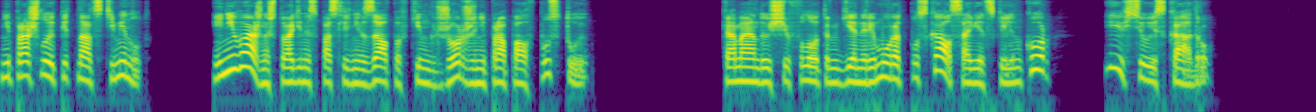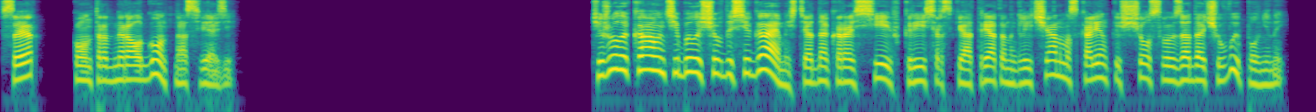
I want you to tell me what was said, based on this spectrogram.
не прошло и 15 минут. И не важно, что один из последних залпов Кинг Джорджа не пропал впустую. Командующий флотом Генри Мур отпускал советский линкор и всю эскадру. «Сэр», Контр-адмирал Гонт на связи. Тяжелый каунти был еще в досягаемости, однако, рассеяв крейсерский отряд англичан, Москаленко счел свою задачу выполненной.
